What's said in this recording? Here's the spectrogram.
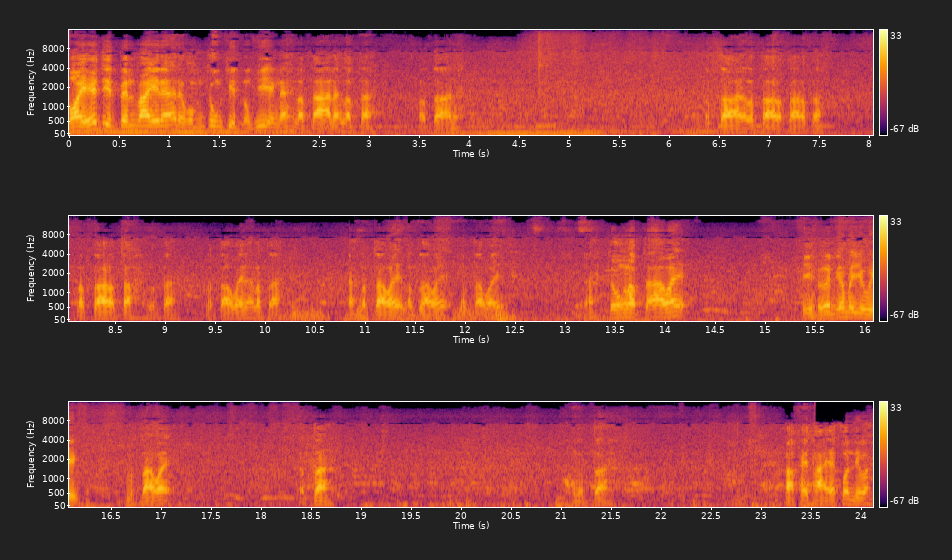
ปล่อยให้จิตเป็นไปนะเดี๋ยวผมจูงจิตหลวงพี่เองนะหลับตานะหลับตาหลับตานะหลับตานะหลับตาหลับตาหลับตาหลับตาหลับตาหลับตาหลับตาไว้นะหลับตานะหลับตาไว้หลับตาไว้หลับตาไว้นะจงหลับตาไว้พี่เหินก็ไม่อยู่อีกหลับตาไว้หลับตาหลับตา ฝากใครถ่ายสักคนดีวะ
